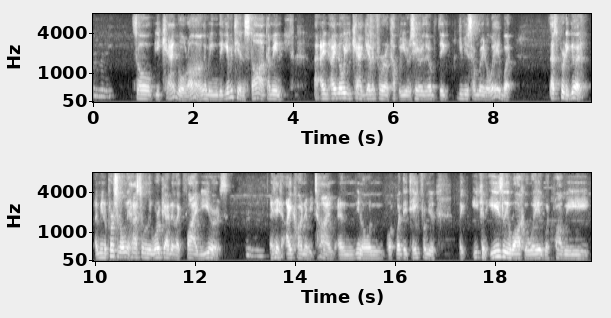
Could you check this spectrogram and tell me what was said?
Mm-hmm. So you can't go wrong. I mean, they give it to you in stock. I mean, I, I know you can't get it for a couple years here or there, but they give you some right away. But that's pretty good. I mean, a person only has to really work at it like five years mm-hmm. and hit icon every time. And you know, and what, what they take from you, like you can easily walk away with probably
